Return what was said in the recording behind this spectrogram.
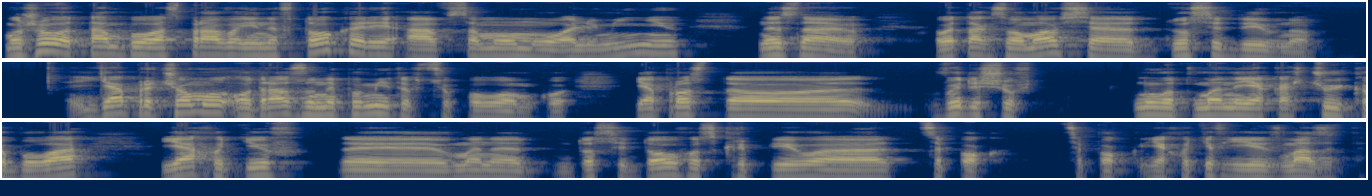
Можливо, там була справа і не в токарі, а в самому алюмінію. Не знаю. Але так зламався досить дивно. Я причому одразу не помітив цю поломку. Я просто вирішив, ну от в мене якась чуйка була. Я хотів, е, в мене досить довго скрипіла цепок. цепок. Я хотів її змазати.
